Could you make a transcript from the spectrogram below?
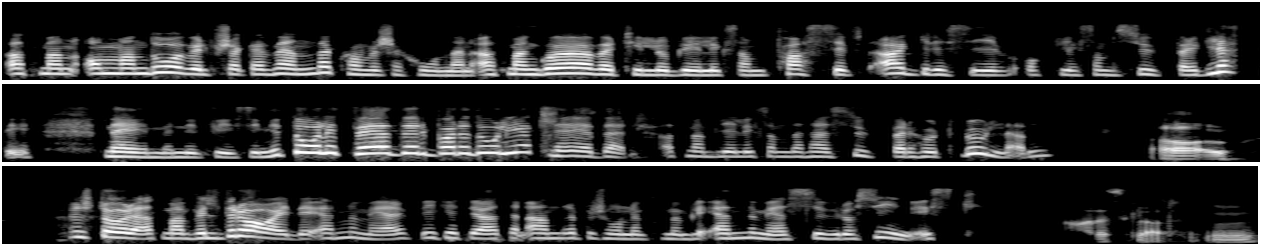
Att man, om man då vill försöka vända konversationen, att man går över till att bli liksom passivt aggressiv och liksom superglättig. Nej, men det finns inget dåligt väder, bara dåliga kläder. Att man blir liksom den här superhurtbullen. Ja, usch. Förstår du? Att man vill dra i det ännu mer, vilket gör att den andra personen kommer bli ännu mer sur och cynisk. ja det är såklart. Mm.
